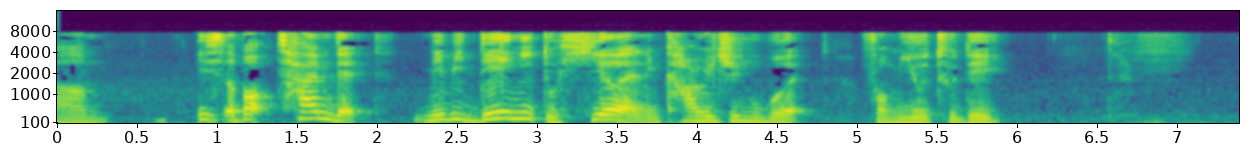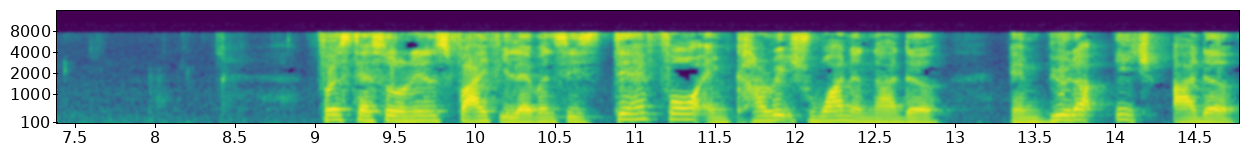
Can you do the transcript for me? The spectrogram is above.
Um, it's about time that maybe they need to hear an encouraging word from you today. 1 Thessalonians 5:11 says, "Therefore encourage one another and build up each other,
